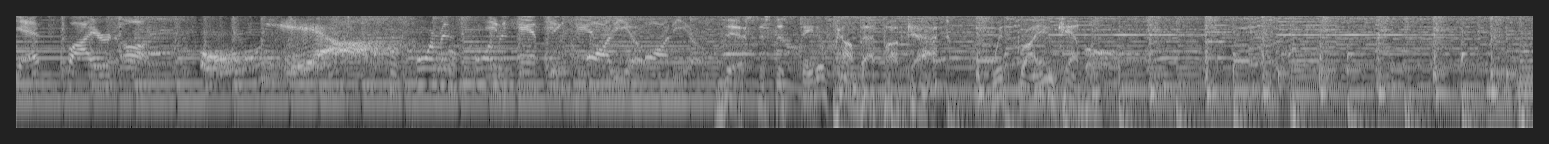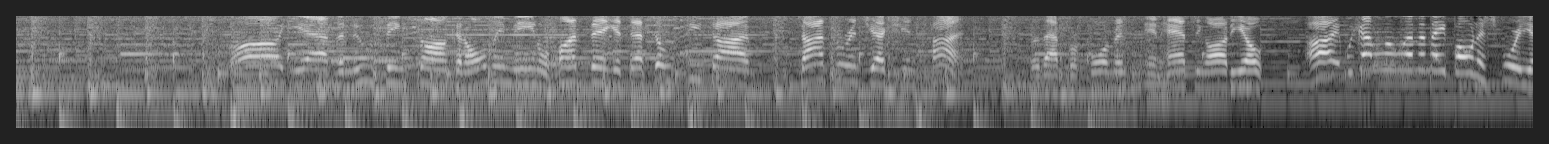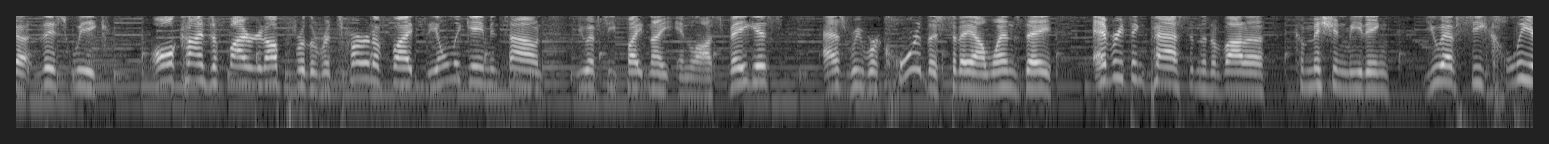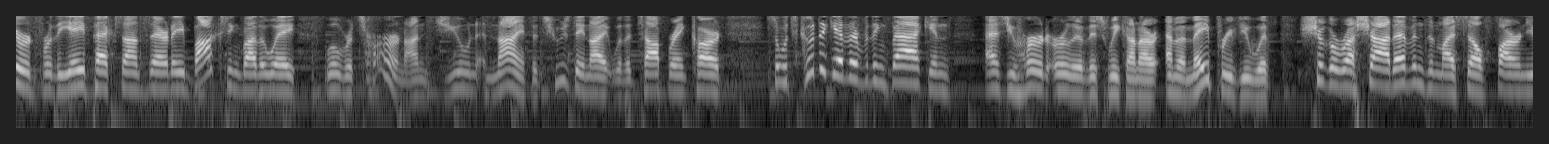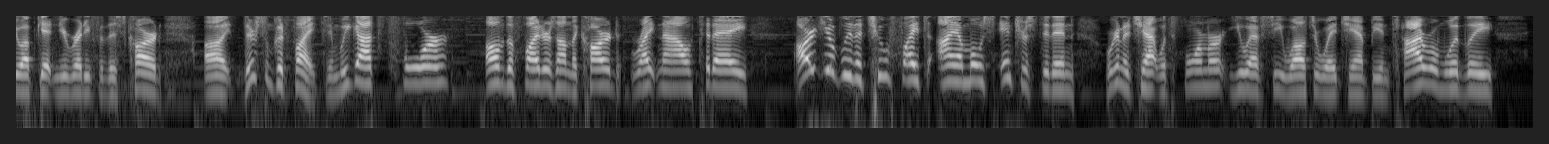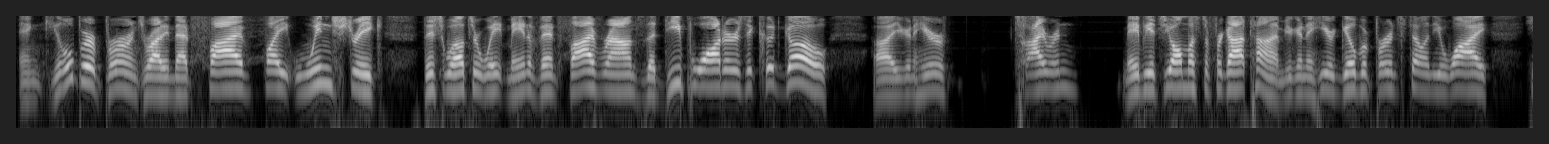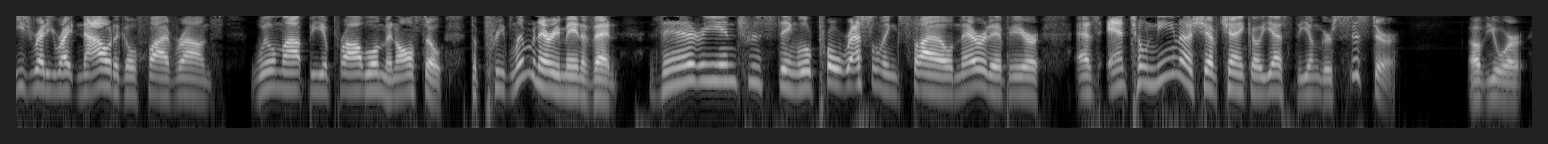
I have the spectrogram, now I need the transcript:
Get fired up. Oh, yeah. Performance, enhancing audio. audio. This is the State of Combat Podcast with Brian Campbell. Oh, yeah, the new theme song can only mean one thing. It's SOC time. Time for injection, time for that performance enhancing audio. Uh, we got a little MMA bonus for you this week. All kinds of fired up for the return of fights. The only game in town, UFC Fight Night in Las Vegas. As we record this today on Wednesday, everything passed in the Nevada Commission meeting. UFC cleared for the Apex on Saturday. Boxing, by the way, will return on June 9th, a Tuesday night with a top ranked card. So it's good to get everything back. And as you heard earlier this week on our MMA preview with Sugar Rashad Evans and myself firing you up, getting you ready for this card, uh, there's some good fights. And we got four of the fighters on the card right now today. Arguably the two fights I am most interested in. We're going to chat with former UFC welterweight champion Tyron Woodley and Gilbert Burns riding that five fight win streak. This welterweight main event, five rounds, the deep waters it could go. Uh, you're going to hear Tyron. Maybe it's you all must have forgot time. You're going to hear Gilbert Burns telling you why he's ready right now to go five rounds. Will not be a problem. And also the preliminary main event. Very interesting little pro wrestling style narrative here as Antonina Shevchenko, yes, the younger sister of your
